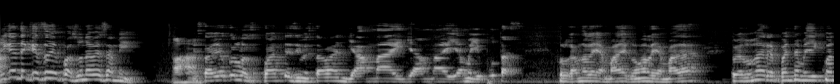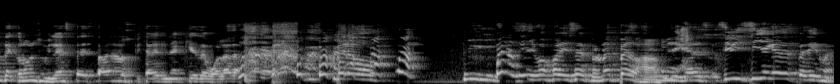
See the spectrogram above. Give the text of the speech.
Fíjate que eso me pasó una vez a mí. Ajá. Estaba yo con los cuates y me estaban llama y llama y llama y yo putas colgando la llamada y colgando la llamada. Pero de repente me di cuenta que uno de mis familiares estaba en el hospital y tenía que ir de volada. pero. Bueno, sí llegó a fallecer, pero no hay pedo. Ajá. Sí, me llegué a des- sí, sí llegué a despedirme.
